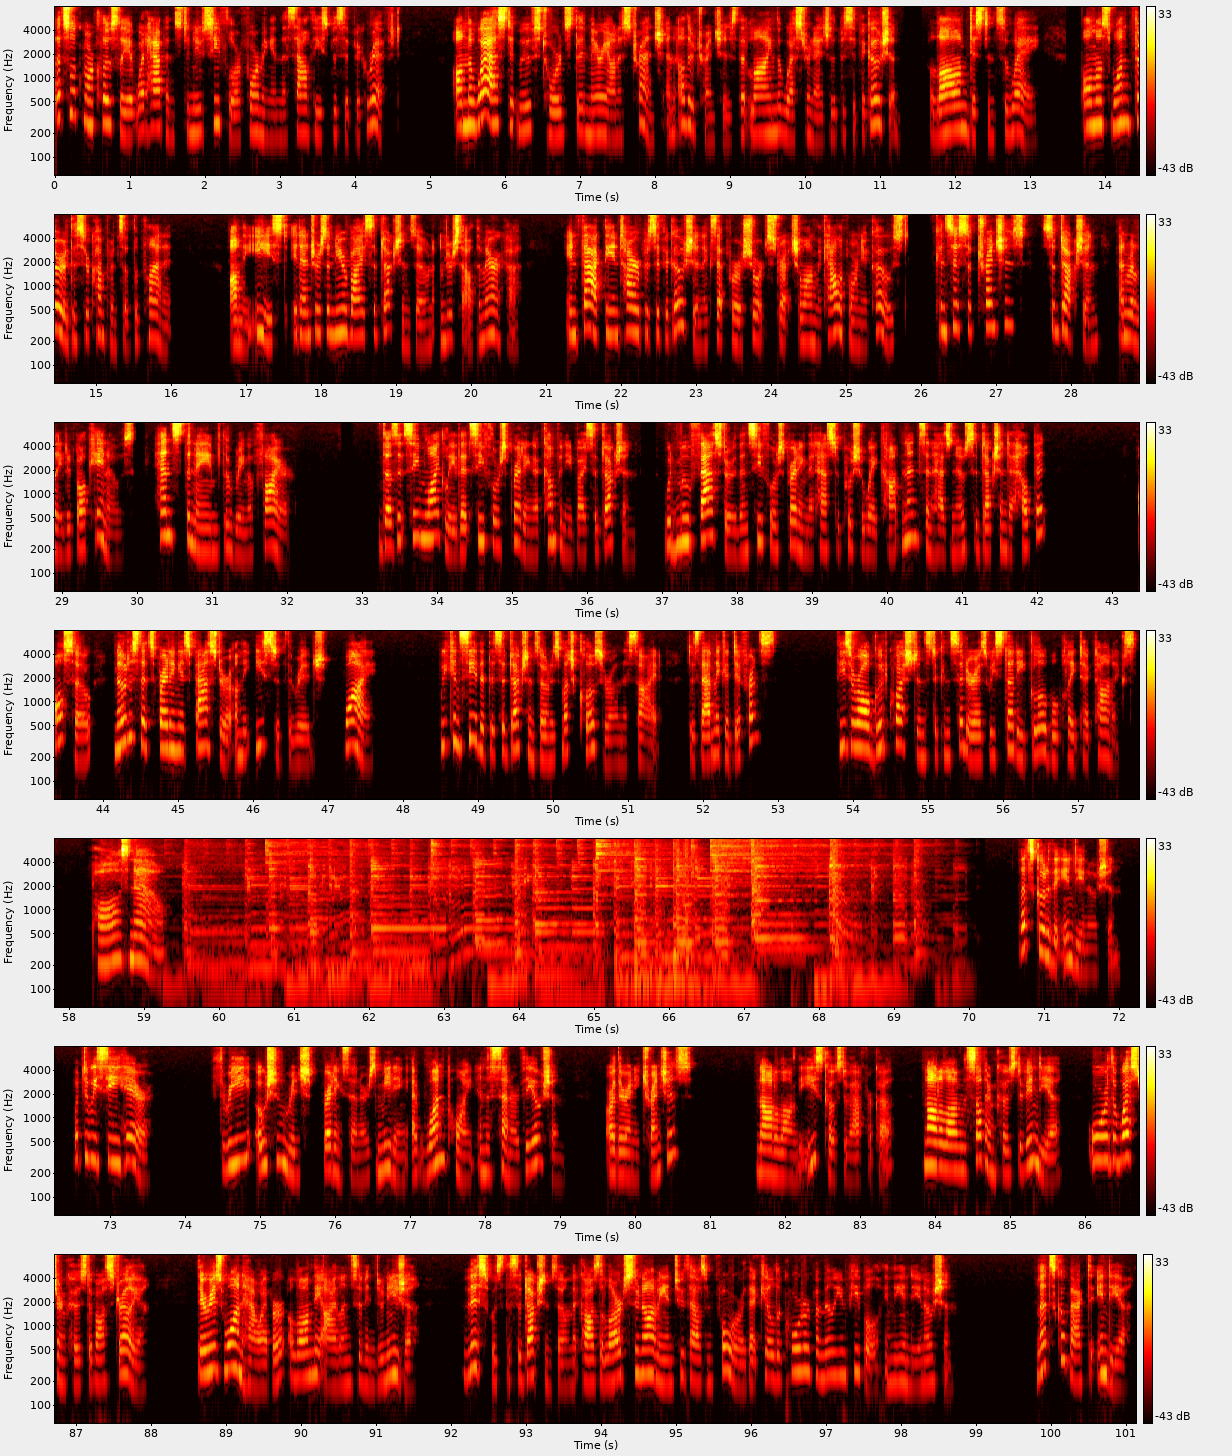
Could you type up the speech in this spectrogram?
Let's look more closely at what happens to new seafloor forming in the Southeast Pacific Rift. On the west, it moves towards the Marianas Trench and other trenches that line the western edge of the Pacific Ocean, a long distance away, almost one-third the circumference of the planet. On the east, it enters a nearby subduction zone under South America. In fact, the entire Pacific Ocean, except for a short stretch along the California coast, consists of trenches, subduction, and related volcanoes, hence the name the Ring of Fire. Does it seem likely that seafloor spreading accompanied by subduction would move faster than seafloor spreading that has to push away continents and has no subduction to help it? Also, notice that spreading is faster on the east of the ridge. Why? We can see that the subduction zone is much closer on this side. Does that make a difference? These are all good questions to consider as we study global plate tectonics. Pause now. Let's go to the Indian Ocean. What do we see here? Three ocean ridge spreading centers meeting at one point in the center of the ocean. Are there any trenches? Not along the east coast of Africa, not along the southern coast of India, or the western coast of Australia. There is one, however, along the islands of Indonesia. This was the subduction zone that caused a large tsunami in 2004 that killed a quarter of a million people in the Indian Ocean. Let's go back to India.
